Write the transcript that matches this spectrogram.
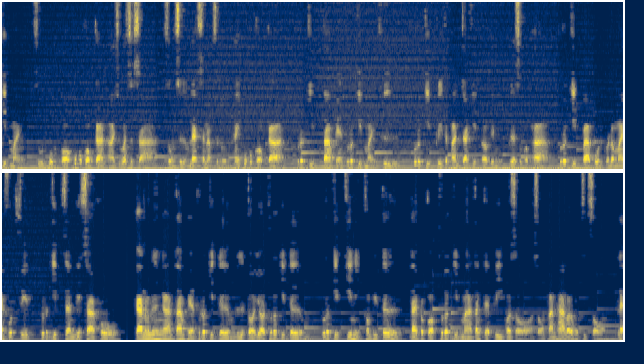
กิจใหม่ ศูนย์บ่มเพาะผู้ประกอบการอาชีวศึกษา ส่งเสริมและสนับสนุนให้ผู้ประกอบการ ธุรกิจตามแผนธุรกิจใหม่คือธุรกิจผลิตภัณฑ์จากเห็ดออร์แกนิกเพื่อสุขภาพ ธุรกิจปลาป่นผลไม้ฟู้ดฟิต ธุรกิจแซนด์วิชซาโค การดำเนินงานตามแผนธุรกิจเดิม หรือต่อยอดธุรกิจเดิม ธุรกิจคลินิกคอมพิวเตอร์ ได้ประกอบธุรกิจมาตั้งแต่ปี พศ 2562 และ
